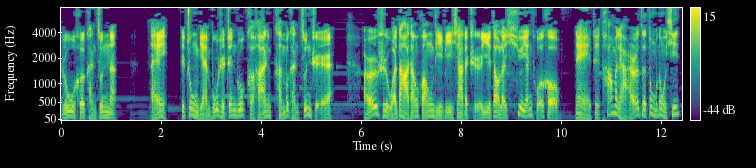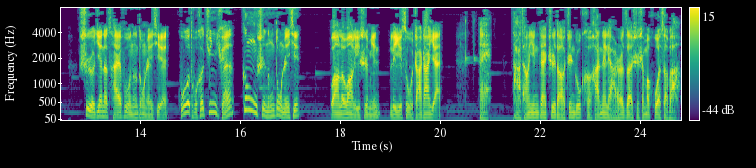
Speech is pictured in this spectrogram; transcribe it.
如何肯遵呢？”哎，这重点不是珍珠可汗肯不肯遵旨。而是我大唐皇帝陛下的旨意到了薛延陀后，哎，这他们俩儿子动不动心？世间的财富能动人心，国土和军权更是能动人心。望了望李世民，李素眨眨眼，哎，大唐应该知道珍珠可汗那俩儿子是什么货色吧？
